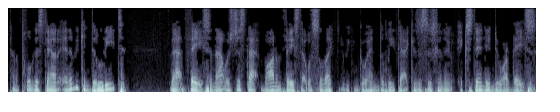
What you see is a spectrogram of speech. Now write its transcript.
Kind of pull this down and then we can delete that face and that was just that bottom face that was selected. We can go ahead and delete that because this is going to extend into our base.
